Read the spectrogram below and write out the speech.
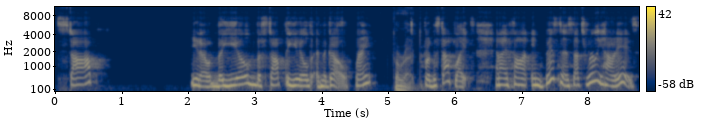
Stop, you know, the yield, the stop, the yield, and the go, right? Correct. For the stoplights. And I thought in business, that's really how it is.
